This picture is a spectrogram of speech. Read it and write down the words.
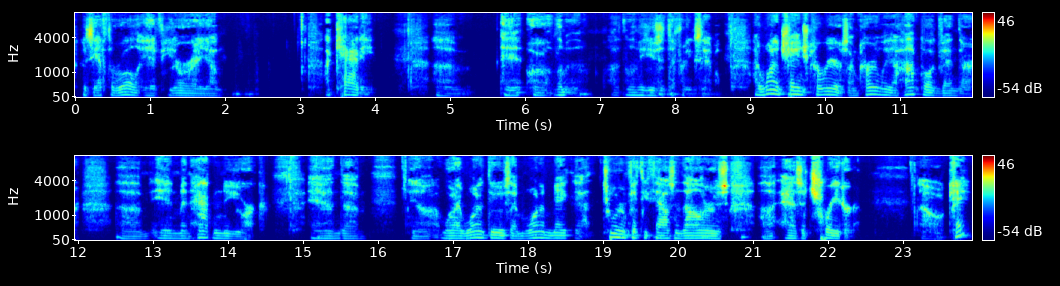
because after all, if you're a um, a caddy, um, and, or let me use a different example. I want to change careers. I'm currently a hot dog vendor um, in Manhattan, New York, and um, you know what I want to do is I want to make two hundred fifty thousand uh, dollars as a trader. Okay,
